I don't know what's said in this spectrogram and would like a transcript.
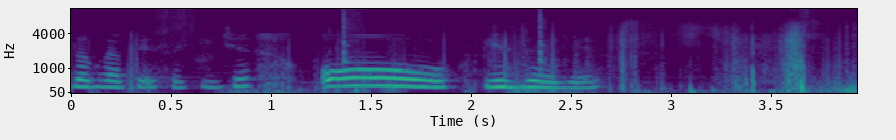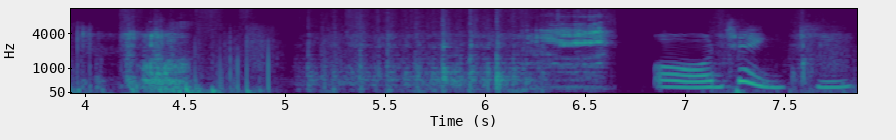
Dobra, piesek idzie. O, jedzenie. O, dzięki.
